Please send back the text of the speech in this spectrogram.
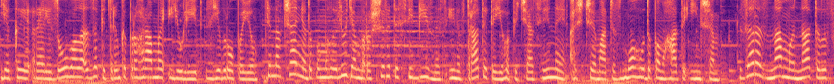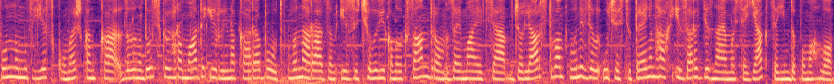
який реалізовувала за підтримки програми Юліт з Європою. Ці навчання допомогли людям розширити свій бізнес і не втратити його під час війни, а ще мати змогу допомагати іншим. Зараз з нами на телефонному зв'язку мешканка Зеленодольської громади Ірина Карабут. Вона разом із чоловіком Олександром займається бджолярством. Вони взяли участь у тренінгах і зараз дізнаємося, як це їм допомогло.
